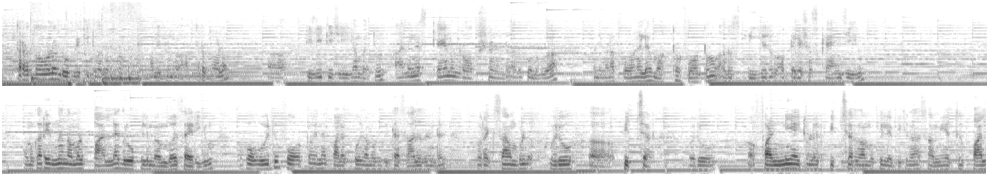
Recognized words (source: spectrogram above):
എത്രത്തോളം ഡ്യൂപ്ലിക്കേറ്റ് വന്നിട്ടുണ്ടോ വന്നിട്ടുണ്ടോ അത്രത്തോളം ഡിലീറ്റ് ചെയ്യാൻ പറ്റും. അതിന് സ്കാൻ എന്നൊരു ഓപ്ഷൻ ഉണ്ട്. അത് കൊടുക്കുക. അപ്പോൾ നിങ്ങളുടെ ഫോണിലെ മൊത്തം ഫോട്ടോ അത് ഈ ഒരു അപ്ലിക്കേഷൻ സ്കാൻ ചെയ്യും. നമുക്കറിയാം ഇന്ന് നമ്മൾ പല ഗ്രൂപ്പിലും മെമ്പേഴ്സ് ആയിരിക്കും. അപ്പോൾ ഒരു ഫോട്ടോ തന്നെ പലപ്പോഴും നമുക്ക് കിട്ടാൻ സാധ്യതയുണ്ട്. ഫോർ എക്സാമ്പിൾ ഒരു പിക്ചർ ഒരു ഫണ്ണി ആയിട്ടുള്ള ഒരു പിക്ചർ നമുക്ക് ലഭിക്കുന്ന സമയത്ത് പല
